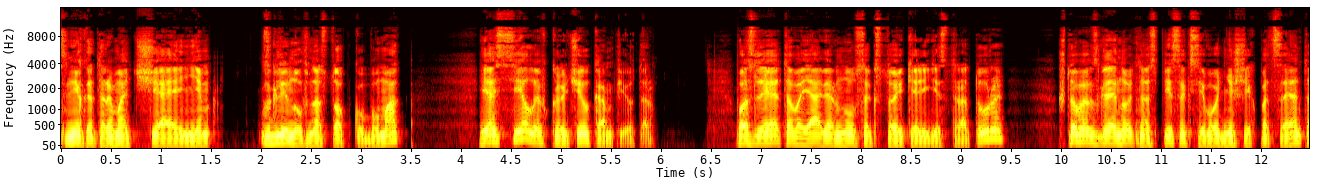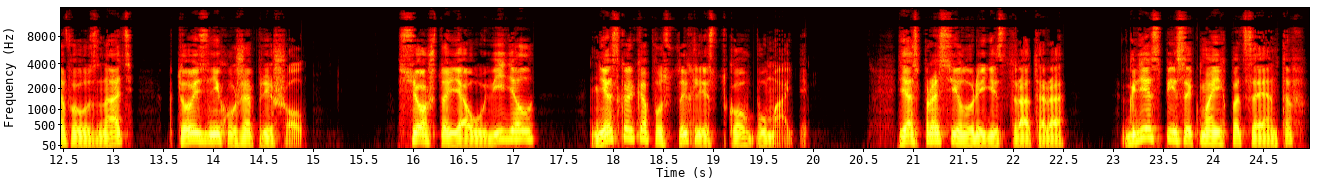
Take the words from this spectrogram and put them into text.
С некоторым отчаянием, взглянув на стопку бумаг, я сел и включил компьютер. После этого я вернулся к стойке регистратуры, чтобы взглянуть на список сегодняшних пациентов и узнать, кто из них уже пришел. Все, что я увидел, несколько пустых листков бумаги. Я спросил у регистратора, где список моих пациентов?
